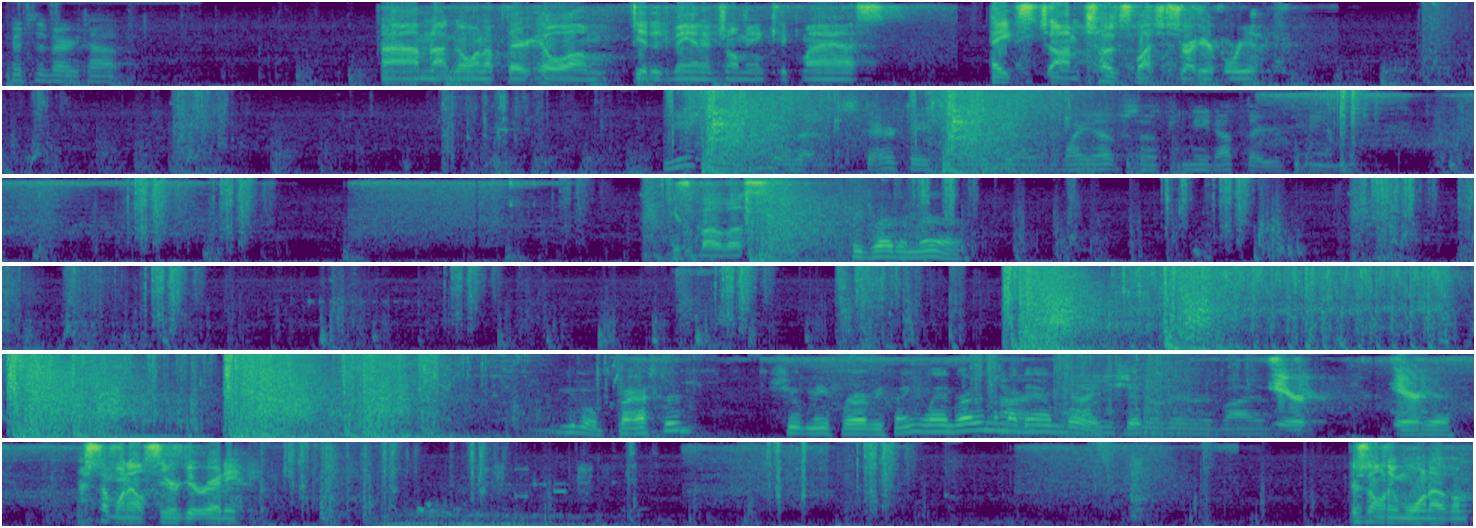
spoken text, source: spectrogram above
Go to the very top. Nah, I'm not going up there. He'll um get advantage on me and kick my ass. Hey, um, Chug Splash is right here for you. Usually, remember that staircase goes way up, so if you need up there, you can. He's above us. He's right in there. You little bastard. Shoot me for everything. Land right into my Alright, damn now bullet. you bitch. go there revive. Here, here. Yeah. There's someone else here. Get ready. There's only one of them.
